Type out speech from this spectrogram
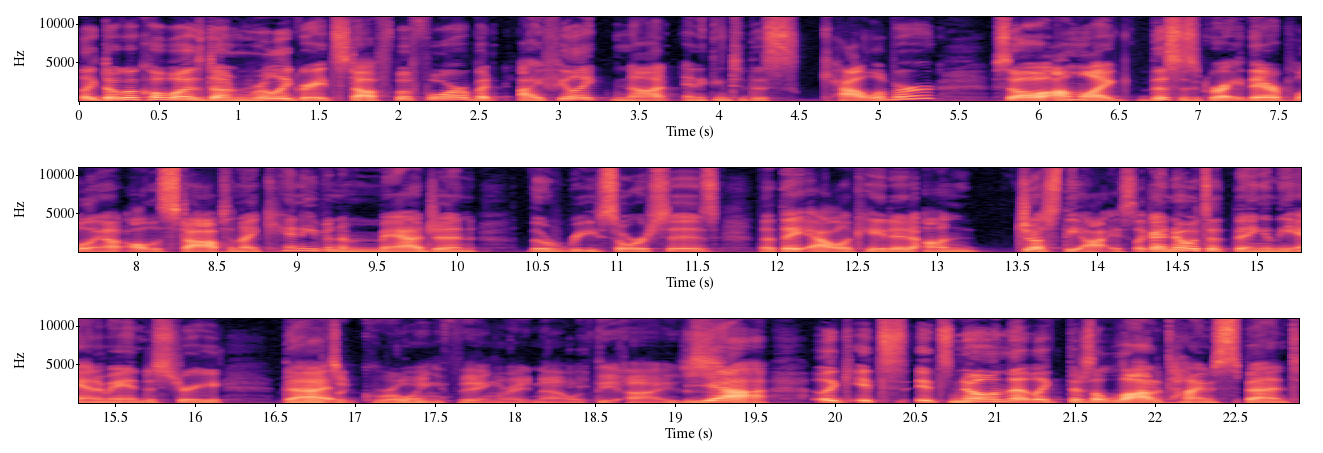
Like Doga Kobo has done really great stuff before, but I feel like not anything to this caliber. So I'm like, this is great. They're pulling out all the stops, and I can't even imagine the resources that they allocated on just the eyes. Like I know it's a thing in the anime industry that it's a growing thing right now with the eyes. Yeah. Like it's it's known that like there's a lot of time spent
